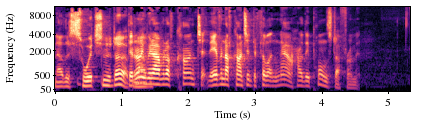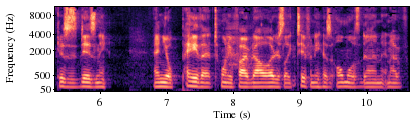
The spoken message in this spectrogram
Now they're switching it up. They don't even have enough content. They have enough content to fill it now. How are they pulling stuff from it? because it's Disney, and you'll pay that twenty five dollars like Tiffany has almost done, and I've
